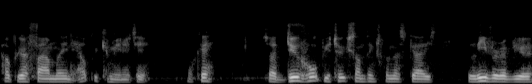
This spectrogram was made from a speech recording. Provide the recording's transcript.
help your family, and help the community. Okay. So I do hope you took something from this, guys. Leave a review,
